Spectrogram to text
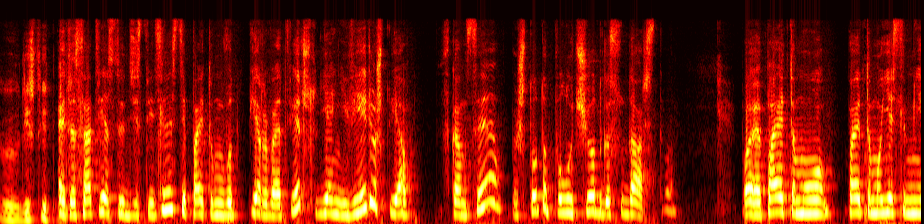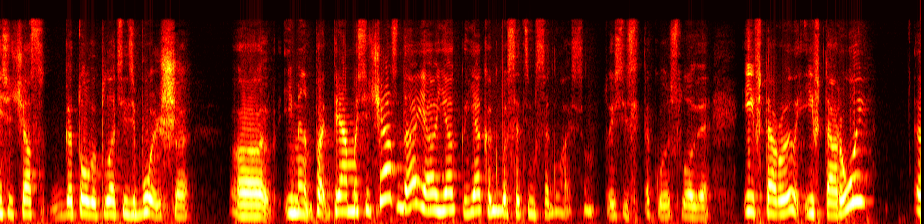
действительности. Это соответствует действительности, поэтому вот первый ответ, что я не верю, что я в конце что-то получу от государства. Поэтому, поэтому если мне сейчас готовы платить больше, э, именно прямо сейчас, да, я, я, я как бы с этим согласен. То есть, если такое условие. И второй, и второй э,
